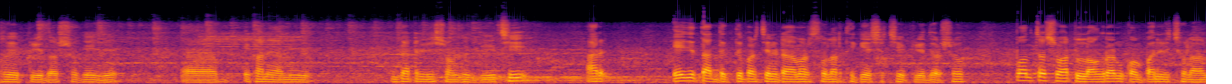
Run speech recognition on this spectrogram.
হয়ে, প্রিয় দর্শক, এই যে এখানে আমি ব্যাটারির সংযোগ দিয়েছি আর এই যে তার দেখতে পাচ্ছেন, এটা আমার সোলার থেকে এসেছে, প্রিয় দর্শক। পঞ্চাশ ওয়াট লং রান কোম্পানির সোলার।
